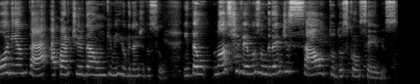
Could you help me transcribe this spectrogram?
orientar a partir da UNCM Rio Grande do Sul. Então, nós tivemos um grande salto dos conselhos,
